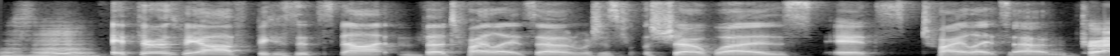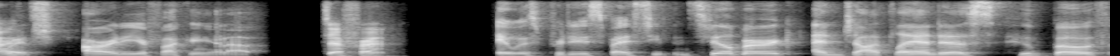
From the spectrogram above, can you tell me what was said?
Mm-hmm. it throws me off because it's not the Twilight Zone, which is what the show was. It's Twilight Zone, Correct. which already you're fucking it up. Different. It was produced by Steven Spielberg and John Landis, who both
